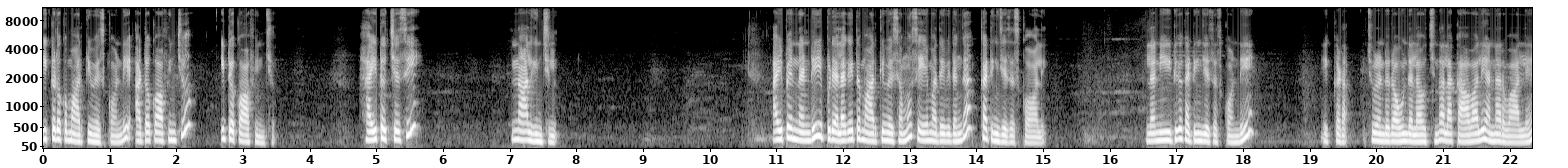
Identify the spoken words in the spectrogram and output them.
ఇక్కడ ఒక మార్కింగ్ వేసుకోండి. అటు ఒక హాఫ్ ఇంచు ఇటు ఒక హాఫ్ ఇంచు. హైట్ వచ్చేసి నాలుగించులు అయిపోయిందండి. ఇప్పుడు ఎలాగైతే మార్కింగ్ వేసామో సేమ్ అదే విధంగా కటింగ్ చేసేసుకోవాలి. ఇలా నీట్గా కటింగ్ చేసేసుకోండి. ఇక్కడ చూడండి రౌండ్ ఎలా వచ్చిందో అలా కావాలి అన్నారు వాళ్ళే.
